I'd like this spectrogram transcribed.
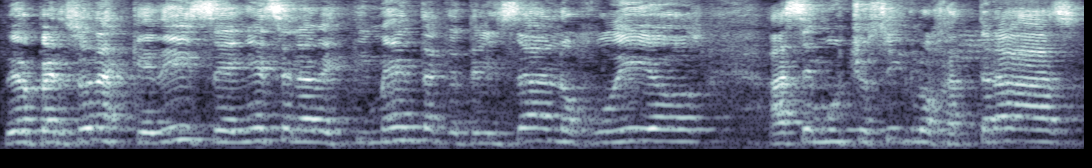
Veo personas que dicen, esa es la vestimenta que utilizaban los judíos hace muchos siglos atrás.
